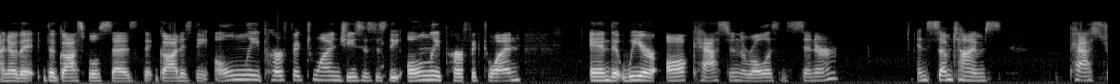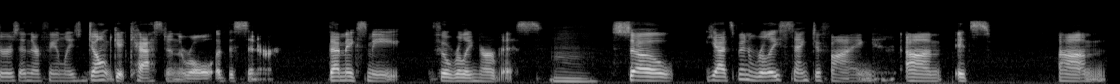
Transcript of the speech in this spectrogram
I know that the gospel says that God is the only perfect one, Jesus is the only perfect one, and that we are all cast in the role as the sinner. And sometimes pastors and their families don't get cast in the role of the sinner. That makes me feel really nervous. mm, So yeah, it's been really sanctifying. Um, it's um,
